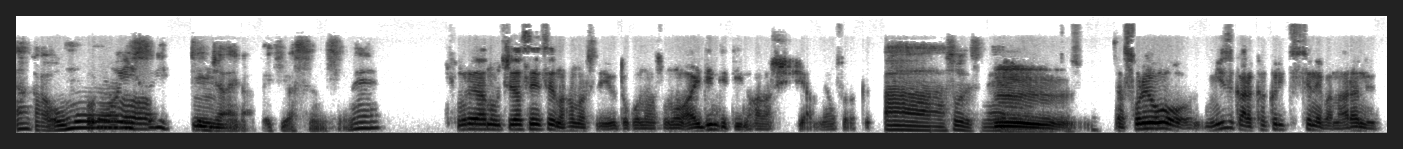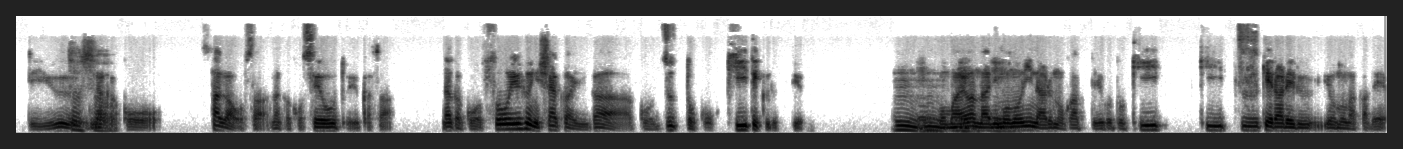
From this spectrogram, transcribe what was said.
なんか思いすぎてるんじゃないかって気がするんですよね。それあの、内田先生の話で言うとこの、そのアイデンティティの話やんね、おそらく。ああ、そうですね。うん。それを自ら確立せねばならぬっていう、そうそうなんかこう、差がをさ、なんかこう背負うというかさ、なんかこう、そういうふうに社会が、こう、ずっとこう、聞いてくるっていう。うん、うん、お前は何者になるのかっていうことを聞い、聞い続けられる世の中で、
